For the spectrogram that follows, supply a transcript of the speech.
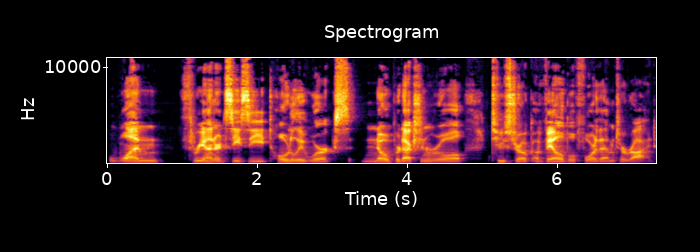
one 300cc totally works, no production rule, two-stroke available for them to ride.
